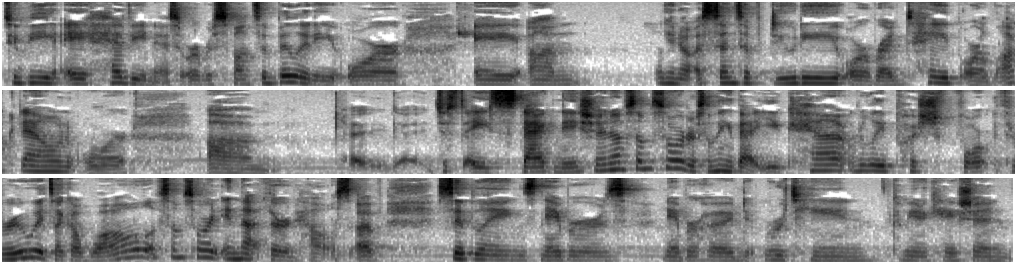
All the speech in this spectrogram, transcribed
to be a heaviness or a responsibility or a um you know a sense of duty or red tape or lockdown or um just a stagnation of some sort or something that you can't really push for through. It's like a wall of some sort in that third house of siblings neighbors neighborhood routine communication.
